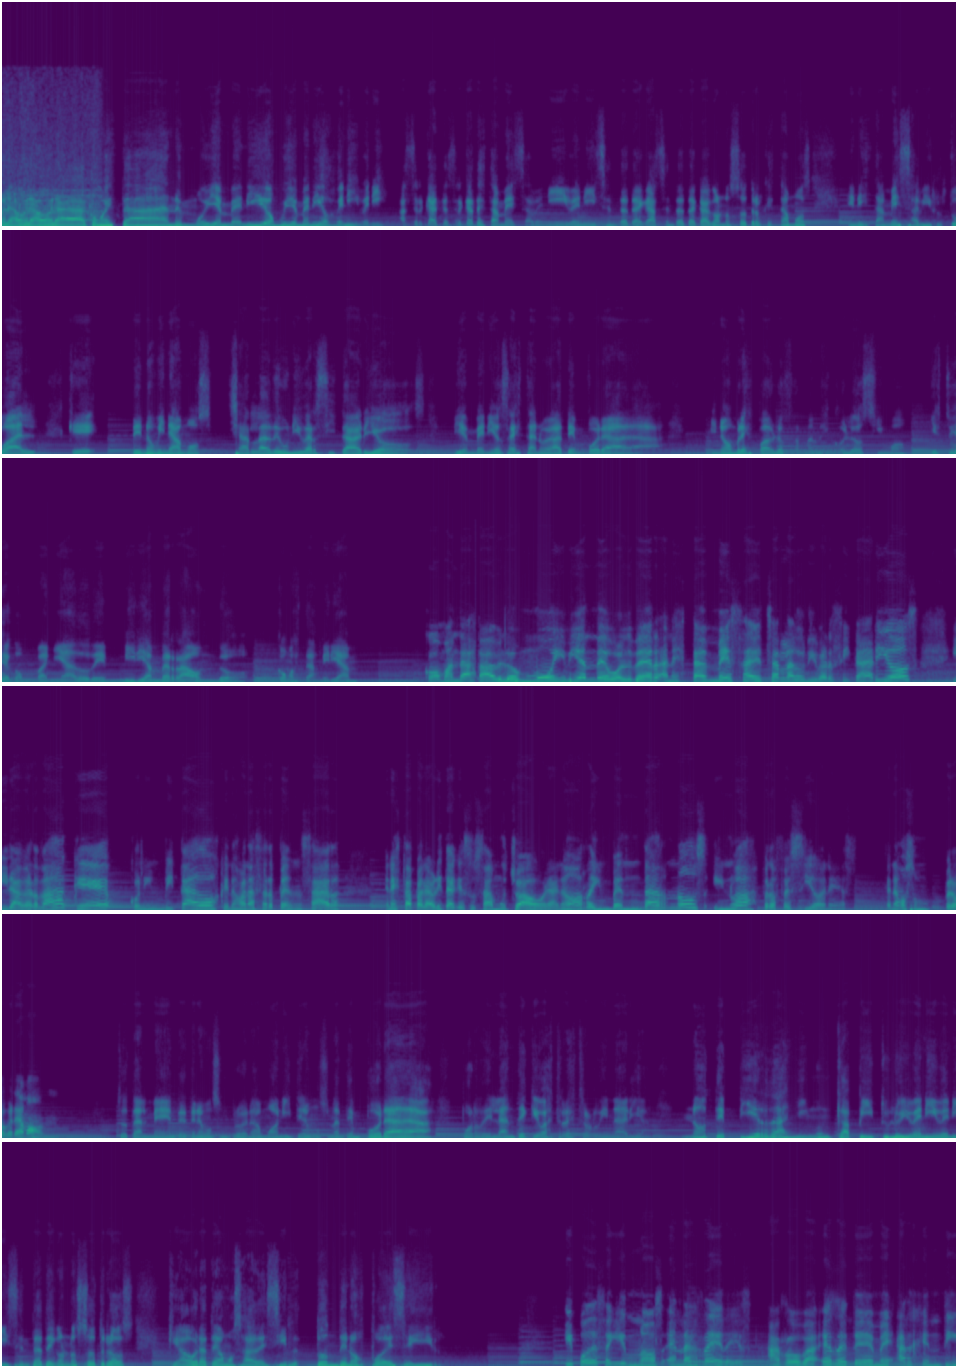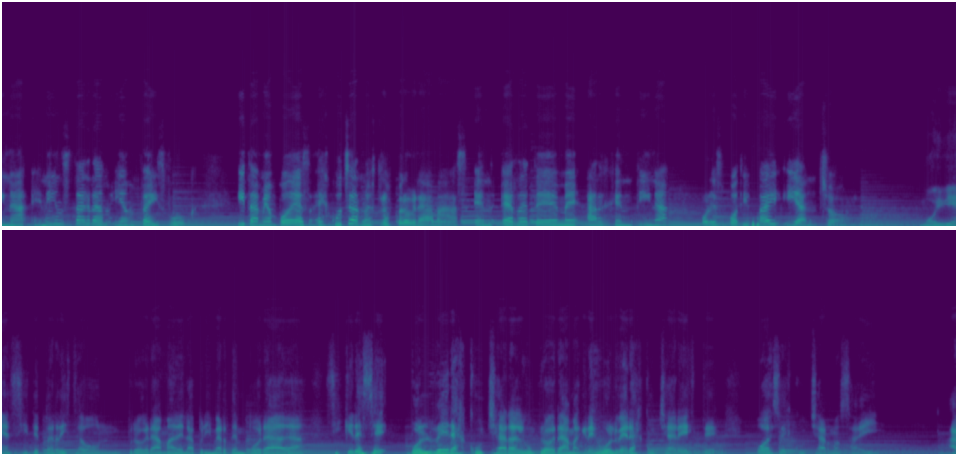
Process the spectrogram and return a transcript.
Hola, hola, hola, ¿cómo están? Muy bienvenidos, muy bienvenidos. Vení, vení, acércate, acércate a esta mesa. Vení, vení, sentate acá, sentate acá con nosotros que estamos en esta mesa virtual que denominamos Charla de Universitarios. Bienvenidos a esta nueva temporada. Mi nombre es Pablo Fernández Colosimo y estoy acompañado de Miriam Berraondo. ¿Cómo estás, Miriam? ¿Cómo andás, Pablo? Muy bien de volver a esta mesa de charla de universitarios y la verdad que con invitados que nos van a hacer pensar en esta palabrita que se usa mucho ahora, ¿no? Reinventarnos y nuevas profesiones. Tenemos un programón. Totalmente, tenemos un programón y tenemos una temporada por delante que va a estar extraordinaria. No te pierdas ningún capítulo y vení, vení, sentate con nosotros que ahora te vamos a decir dónde nos podés seguir. Y podés seguirnos en las redes, arroba RTM Argentina en Instagram y en Facebook. Y también podés escuchar nuestros programas en RTM Argentina por Spotify y Anchor. Muy bien, si te perdiste un programa de la primera temporada, si querés eh, volver a escuchar algún programa, querés volver a escuchar este, podés escucharnos ahí.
